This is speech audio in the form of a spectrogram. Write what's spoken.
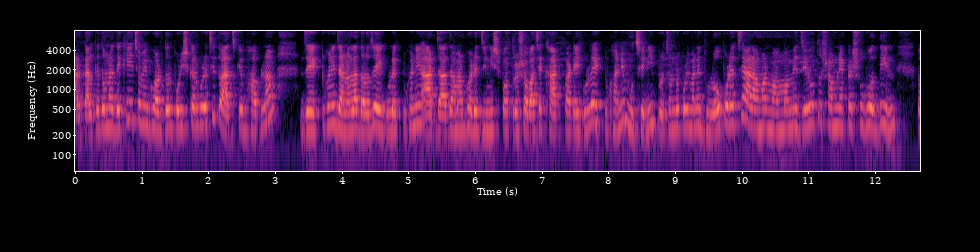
আর কালকে তোমরা দেখেইছো, আমি ঘরদোর পরিষ্কার করেছি। তো আজকে ভাবলাম যে একটুখানি জানালা, দরজা এগুলো একটুখানি, আর যা যা আমার ঘরে জিনিসপত্র সব আছে, খাট ফাট এগুলো একটুখানি মুছে নিই। প্রচণ্ড পরিমাণে ধুলোও পড়েছে। আর আমার মাম্মামে যেহেতু সামনে একটা শুভ দিন, তো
